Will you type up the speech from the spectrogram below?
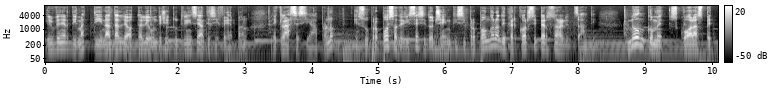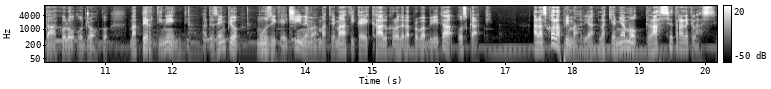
Il venerdì mattina dalle 8 alle 11 tutti gli insegnanti si fermano, le classi si aprono e su proposta degli stessi docenti si propongono dei percorsi personalizzati, non come scuola spettacolo o gioco, ma pertinenti, ad esempio musica e cinema, matematica e calcolo della probabilità o scacchi. Alla scuola primaria la chiamiamo classe tra le classi.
